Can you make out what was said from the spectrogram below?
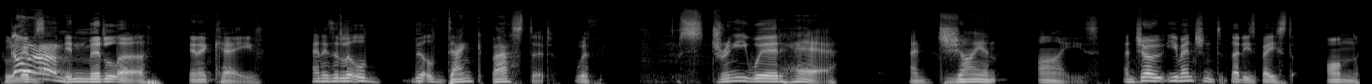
who Gollum! lives in Middle Earth in a cave and is a little little dank bastard with stringy weird hair and giant eyes. And Joe, you mentioned that he's based on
